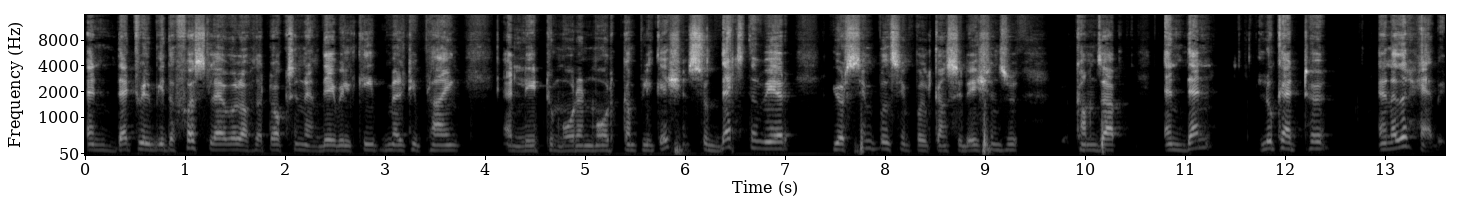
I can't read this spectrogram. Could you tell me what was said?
And that will be the first level of the toxin and they will keep multiplying and lead to more and more complications. So that's the where your simple simple considerations comes up. And then look at uh, another habit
